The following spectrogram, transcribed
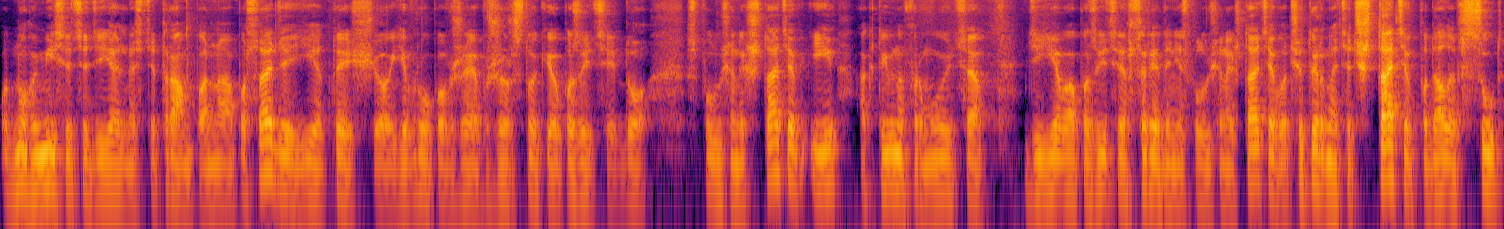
одного місяця діяльності Трампа на посаді є те, що Європа вже в жорстокій опозиції до Сполучених Штатів і активно формується дієва опозиція всередині Сполучених Штатів. От 14 штатів подали в суд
